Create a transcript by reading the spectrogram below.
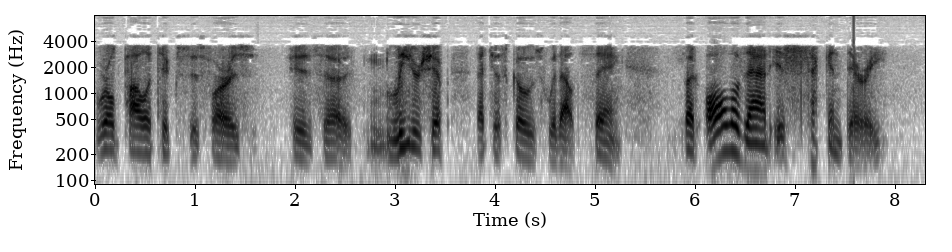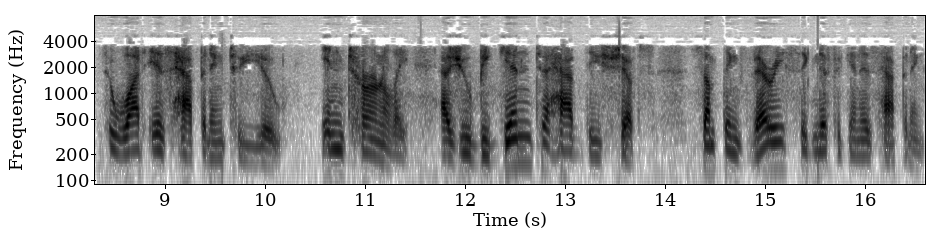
World politics, as far as his uh, leadership, that just goes without saying. But all of that is secondary to what is happening to you internally. As you begin to have these shifts, something very significant is happening.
